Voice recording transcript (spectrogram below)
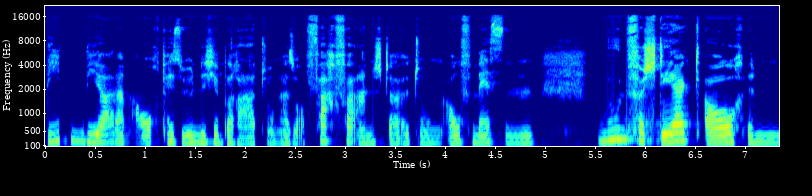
bieten wir dann auch persönliche Beratung, also auf Fachveranstaltungen, auf Messen, nun verstärkt auch in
